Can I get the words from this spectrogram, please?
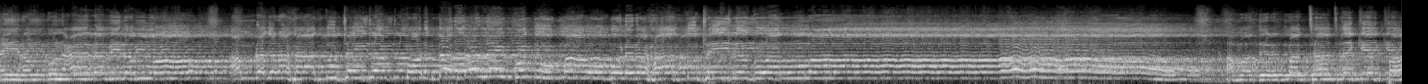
আই রব্বুল আলামিন, আল্লাহ, আমরা যারা আমাদের মাথা থেকে পা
